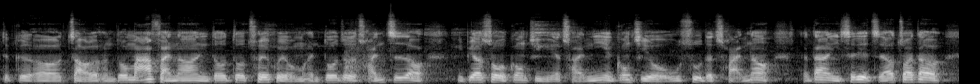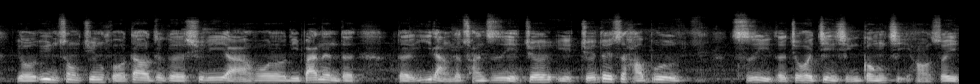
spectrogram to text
这个哦找了很多麻烦啊，你都都摧毁我们很多这个船只哦，你不要说我攻击你的船，你也攻击我无数的船哦。那当然，以色列只要抓到有运送军火到这个叙利亚或黎巴嫩的的伊朗的船只，也就也绝对是毫不迟疑的就会进行攻击哈，所以。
